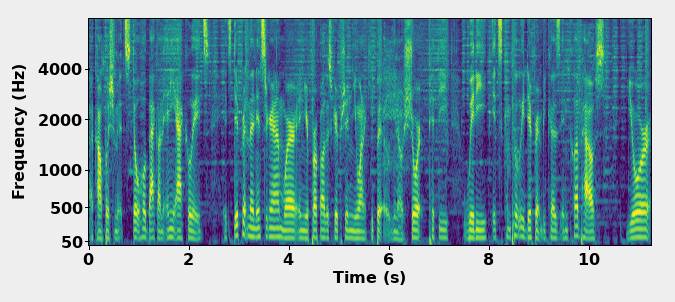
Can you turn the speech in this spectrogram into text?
accomplishments. Don't hold back on any accolades. It's different than Instagram where in your profile description you want to keep it, you know, short, pithy, witty. It's completely different because in Clubhouse, your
